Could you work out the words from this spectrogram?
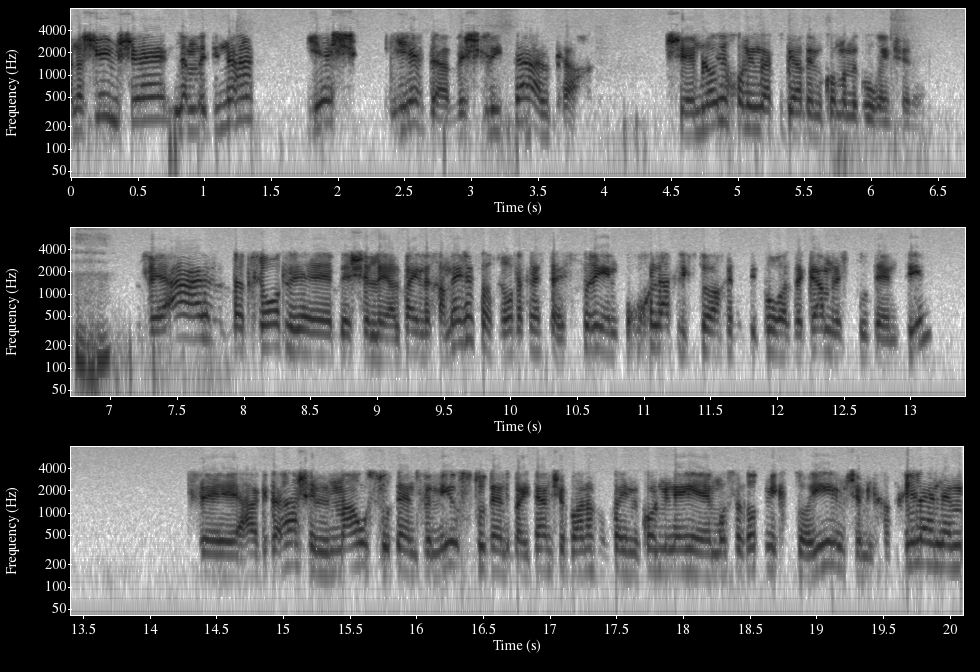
אנשים שלמדינה יש ידע ושליטה על כך שהם לא יכולים להצביע במקום המגורים שלהם. ואז בבחירות של 2015, בבחירות לכנסת ה-20, הוחלט לפתוח את הסיפור הזה גם לסטודנטים. וההגדרה של מהו סטודנט ומיהו סטודנט בעידן שבו אנחנו חיים מכל מיני אה, מוסדות מקצועיים שמלכתחילה אין להם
